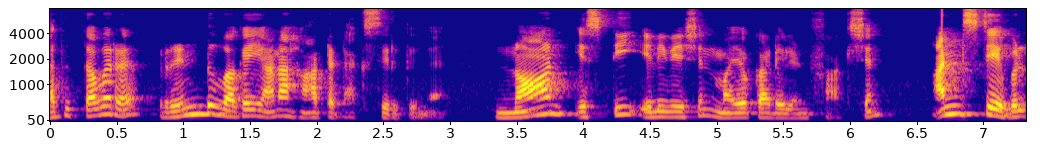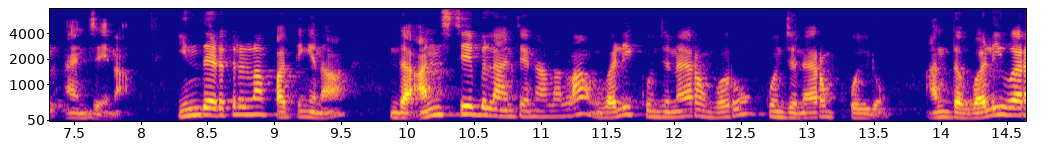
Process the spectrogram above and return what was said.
அது தவிர ரெண்டு வகையான ஹார்ட் அட்டாக்ஸ் இருக்குங்க. நான் ST elevation myocardial infarction unstable angina இந்த இடத்துலலாம் பார்த்தீங்கன்னா இந்த அன்ஸ்டேபிள் ஆஞ்சைனாலலாம் வலி கொஞ்ச நேரம் வரும் கொஞ்ச நேரம் போயிடும். அந்த வலி வர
